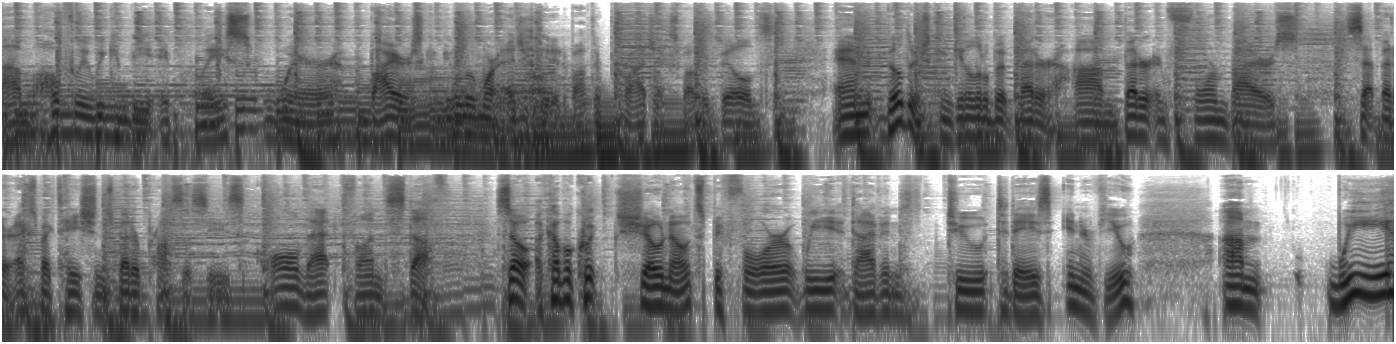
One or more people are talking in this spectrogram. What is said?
Um, hopefully, we can be a place where buyers can get a little more educated about their projects, about their builds, and builders can get a little bit better, um, better informed buyers, set better expectations, better processes, all that fun stuff. So, a couple quick show notes before we dive into today's interview. Um, we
